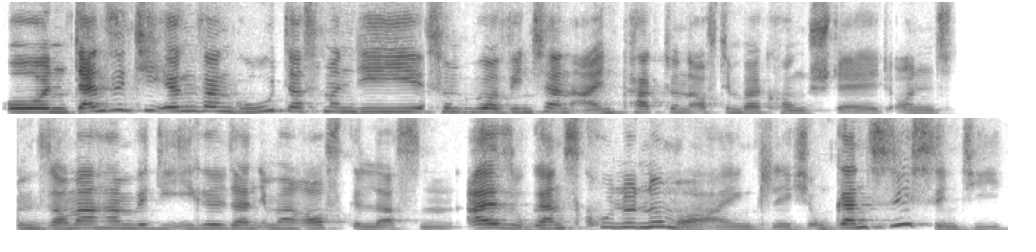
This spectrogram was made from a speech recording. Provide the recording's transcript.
Und dann sind die irgendwann gut, dass man die zum Überwintern einpackt und auf den Balkon stellt. Und im Sommer haben wir die Igel dann immer rausgelassen. Also ganz coole Nummer eigentlich. Und ganz süß sind die.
